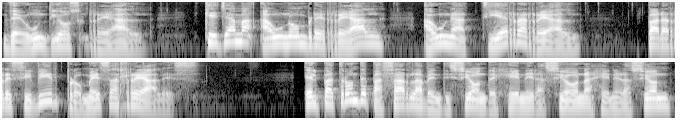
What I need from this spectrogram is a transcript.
de un Dios real, que llama a un hombre real, a una tierra real, para recibir promesas reales. El patrón de pasar la bendición de generación a generación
